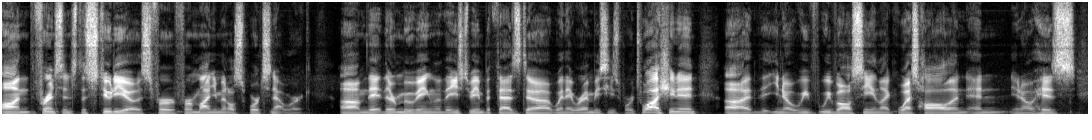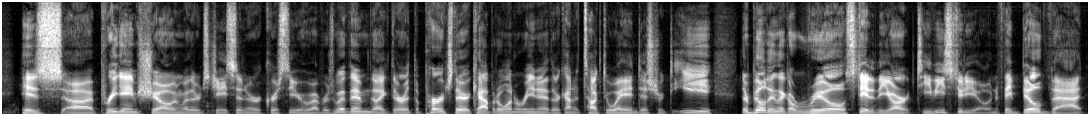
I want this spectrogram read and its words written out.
on, for instance, the studios for, for Monumental Sports Network. Um, they, are moving. They used to be in Bethesda when they were NBC Sports Washington. Uh, you know, we've we've all seen like Wes Hall and and you know his his uh, pregame show, and whether it's Jason or Christy or whoever's with him, like they're at the perch there at Capital One Arena. They're kind of tucked away in District E. They're building like a real state of the art TV studio, and if they build that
